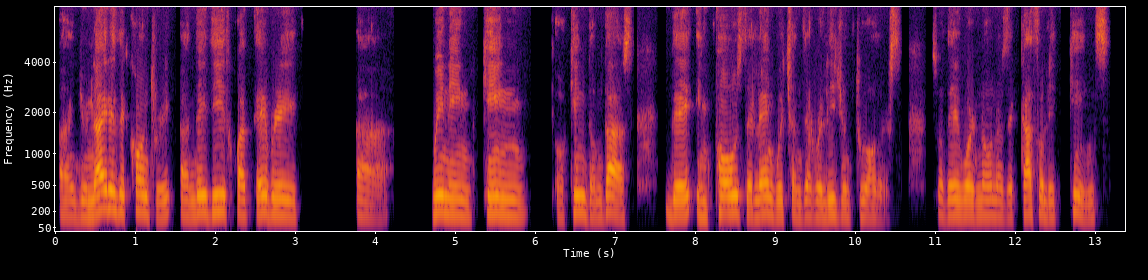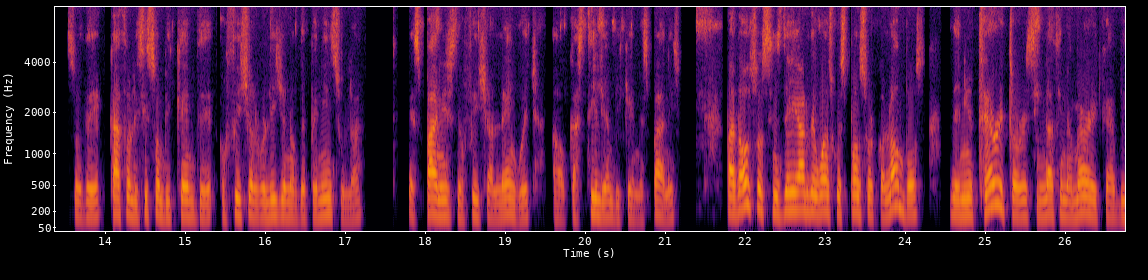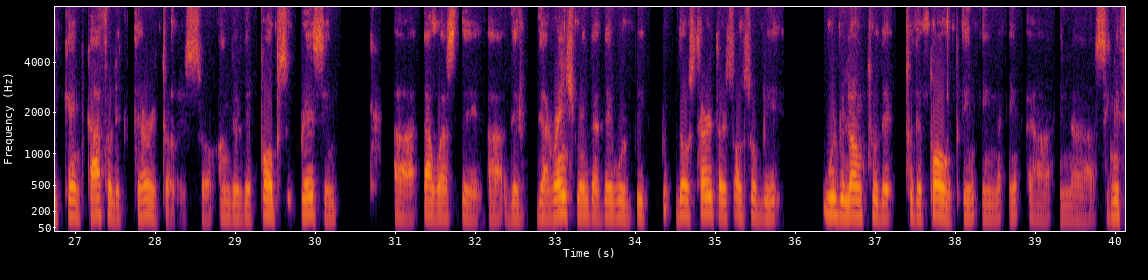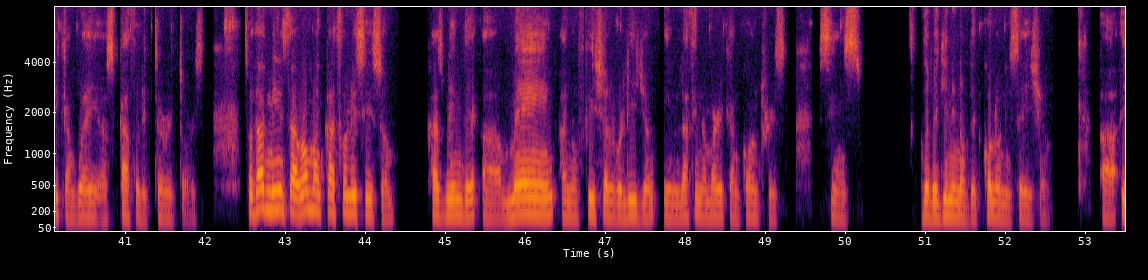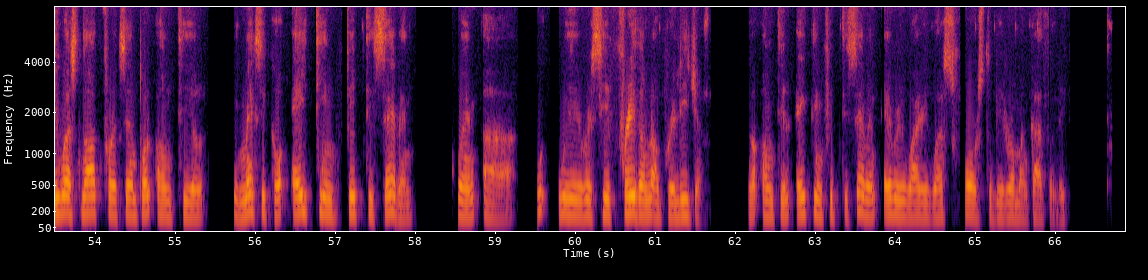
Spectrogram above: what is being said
and united the country. And they did what every uh, winning king or kingdom does they imposed the language and their religion to others. So they were known as the Catholic kings. So the Catholicism became the official religion of the peninsula. Spanish, the official language, or Castilian became Spanish. But also, since they are the ones who sponsored Columbus, the new territories in Latin America became Catholic territories. So under the Pope's blessing, uh, that was the, uh, the, the arrangement that they will be those territories also be will belong to the to the Pope in in in, uh, in a significant way as Catholic territories. So that means that Roman Catholicism has been the uh, main and official religion in Latin American countries since the beginning of the colonization. Uh, it was not, for example, until in Mexico 1857 when uh, we received freedom of religion. So until 1857, everybody was forced to be Roman Catholic.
